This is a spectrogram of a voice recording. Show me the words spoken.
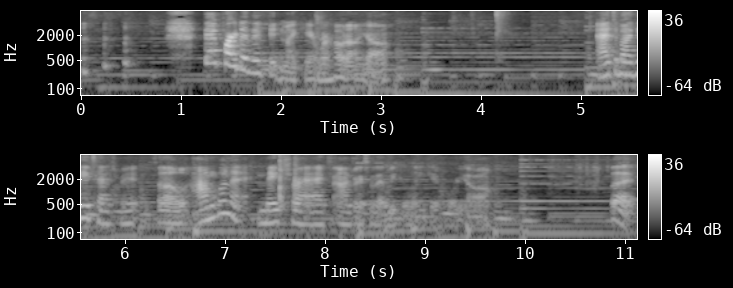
that part doesn't fit in my camera. Hold on y'all. I had to buy the attachment. So I'm gonna make sure I ask Andre so that we can link it for y'all. But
